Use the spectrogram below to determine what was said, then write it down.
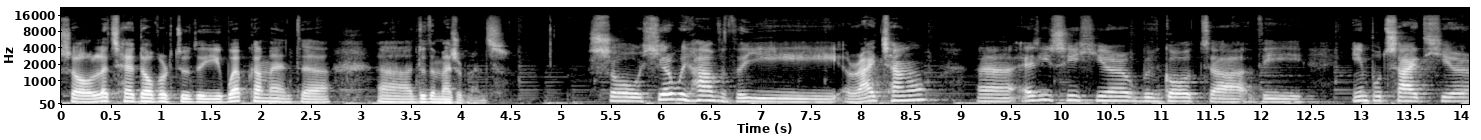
so let's head over to the webcam and do the measurements. So here we have the right channel. As you see here we've got the input side here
